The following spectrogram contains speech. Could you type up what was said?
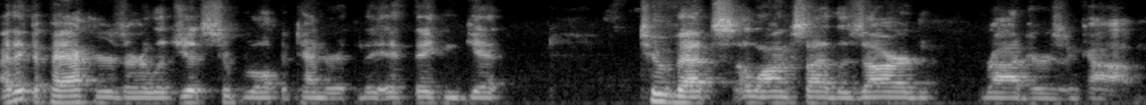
I think the Packers are a legit Super Bowl contender if they, if they can get two vets alongside Lazard, Rodgers, and Cobb.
